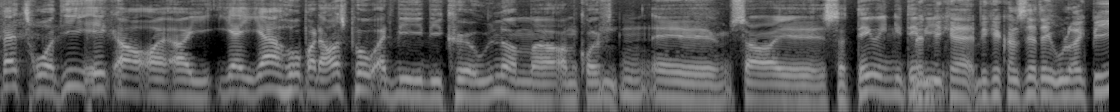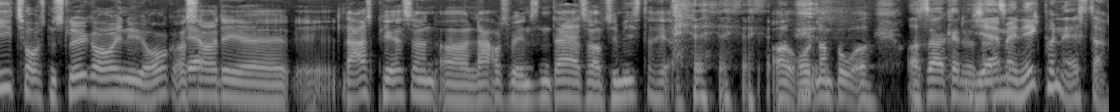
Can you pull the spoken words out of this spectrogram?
hvad tror de ikke? Og, og, og ja, jeg håber da også på, at vi, vi kører udenom øh, om grøften. Øh, så, øh, så det er jo egentlig det, Men vi... vi kan, vi kan konstatere, at det er Ulrik Bie, Thorsten Sløk over i New York, og Ja. så er det øh, Lars Persson og Lars Svendsen. Der er altså optimister her og rundt om bordet. Og så kan du så Ja, men ikke på Nasdaq.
